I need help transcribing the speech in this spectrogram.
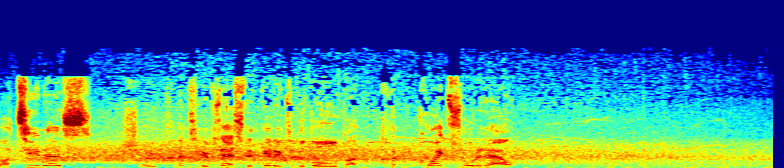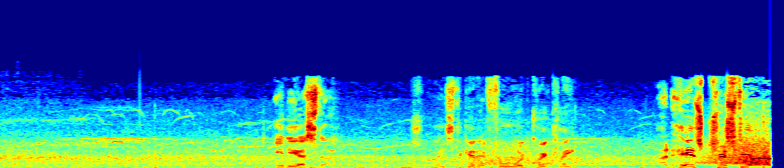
Martinez showed plenty of zest in getting to the ball, but couldn't quite sort it out. Iniesta tries to get it forward quickly. And here's Cristiano...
